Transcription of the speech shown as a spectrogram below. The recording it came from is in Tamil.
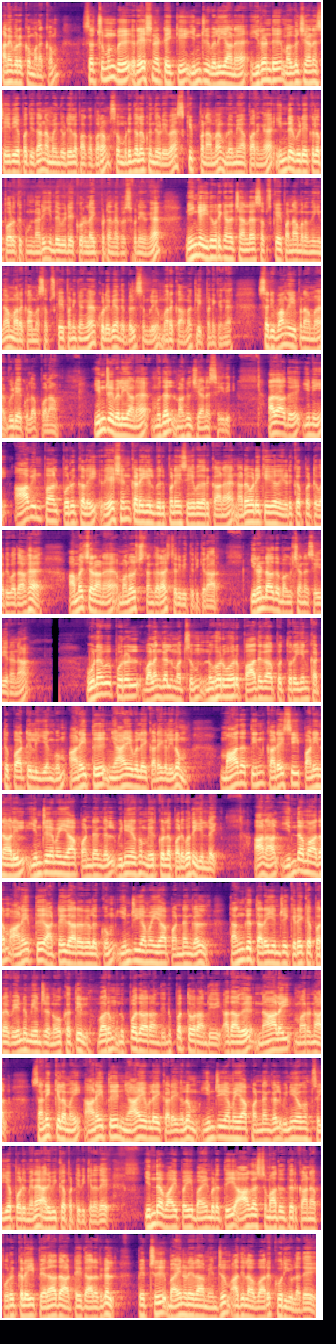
அனைவருக்கும் வணக்கம். சற்று முன்பு ரேஷன் அட்டைக்கு இன்று வெளியான இரண்டு மகிழ்ச்சியான செய்தியை பற்றி தான் நம்ம இந்த வீடியோவில் பார்க்க போகிறோம் ஸோ முடிந்தளவுக்கு இந்த வீடியோவை ஸ்கிப் பண்ணாமல் முழுமையாக பாருங்கள் இந்த வீடியோக்குள்ளே போகிறதுக்கு முன்னாடி இந்த வீடியோக்கு ஒரு லைக் பட்டனை ப்ரெஸ் பண்ணிடுங்க நீங்கள் இது வரைக்கும் அந்த சேனலை சப்ஸ்கிரைப் பண்ணாமல் இருந்தீங்கன்னா மறக்காமல் சப்ஸ்கிரைப் பண்ணிக்கோங்க. கூடவே அந்த பெல் சிம்லையும் மறக்காமல் கிளிக் பண்ணிக்கோங்க. சரி வாங்க இப்போ நாம் வீடியோக்குள்ளே போகலாம் இன்று வெளியான முதல் மகிழ்ச்சியான செய்தி. அதாவது இனி ஆவின் பால் பொருட்களை ரேஷன் கடையில் விற்பனை செய்வதற்கான நடவடிக்கைகள் எடுக்கப்பட்டு வருவதாக அமைச்சரான மனோஜ் தங்கராஜ் தெரிவித்திருக்கிறார். இரண்டாவது மகிழ்ச்சியான செய்தி என்னன்னா உணவு பொருள் வளங்கள் மற்றும் நுகர்வோர் பாதுகாப்பு துறையின் கட்டுப்பாட்டில் இயங்கும் அனைத்து நியாய விலை கடைகளிலும் மாதத்தின் கடைசி பணி நாளில் இன்றியமையா பண்டங்கள் விநியோகம் மேற்கொள்ளப்படுவது இல்லை. ஆனால் இந்த மாதம் அனைத்து அட்டைதாரர்களுக்கும் இன்றியமையா பண்டங்கள் தங்கு தடையின்றி கிடைக்கப்பெற வேண்டும் என்ற நோக்கத்தில் வரும் முப்பதாறாம் தேதி முப்பத்தோராம் தேதி அதாவது நாளை மறுநாள் சனிக்கிழமை அனைத்து நியாய விலை கடைகளும் இன்றியமையா பண்டங்கள் விநியோகம் செய்யப்படும் என அறிவிக்கப்பட்டிருக்கிறது. இந்த வாய்ப்பை பயன்படுத்தி ஆகஸ்ட் மாதத்திற்கான பொருட்களை பெறாத அட்டைதாரர்கள் பெற்று பயனடையலாம் என்றும் அதில் அவ்வாறு கூறியுள்ளது.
